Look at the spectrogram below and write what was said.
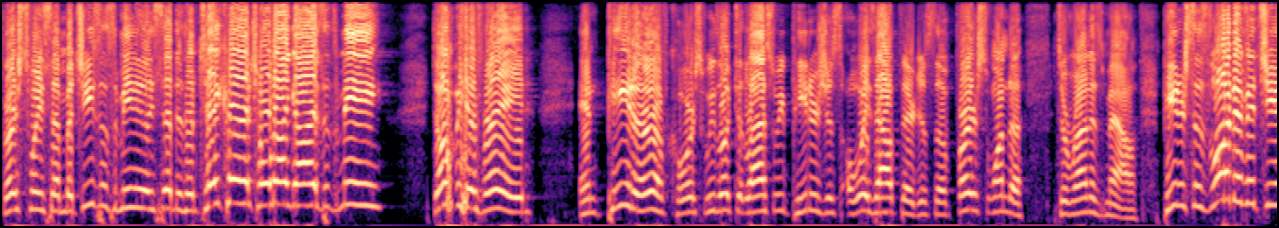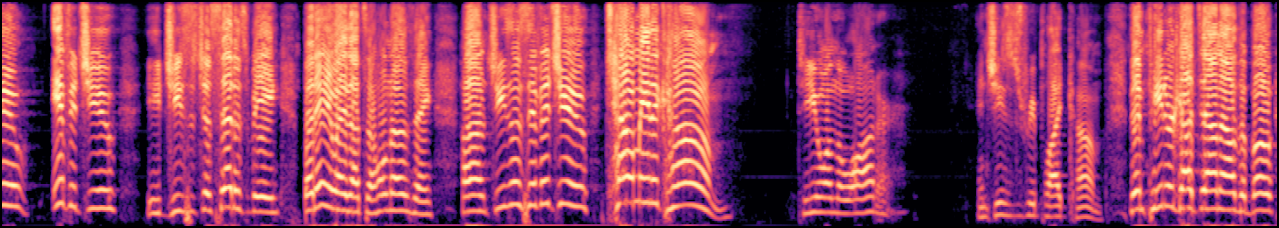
Verse 27 But Jesus immediately said to them, Take courage, hold on, guys, it's me. Don't be afraid. And Peter, of course, we looked at last week. Peter's just always out there, just the first one to, to run his mouth. Peter says, Lord, if it's you, if it's you, he, Jesus just said it's me. But anyway, that's a whole other thing. Um, Jesus, if it's you, tell me to come to you on the water. And Jesus replied, Come. Then Peter got down out of the boat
